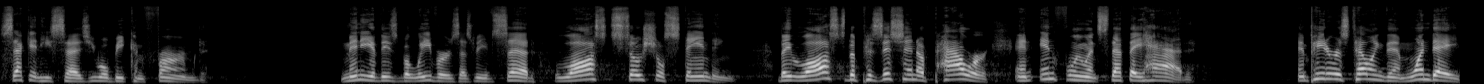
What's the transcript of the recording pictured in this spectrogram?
Second, he says, you will be confirmed. Many of these believers, as we've said, lost social standing. They lost the position of power and influence that they had. And Peter is telling them one day,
